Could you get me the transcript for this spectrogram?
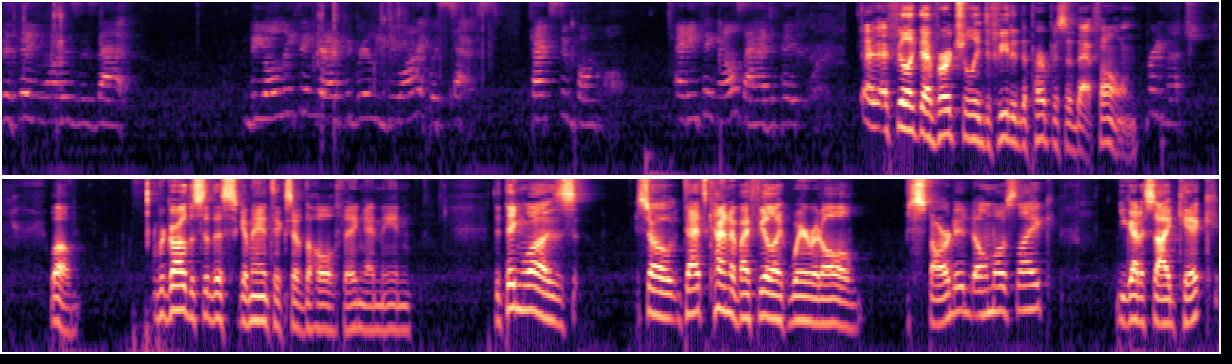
the thing was, is that the only thing that I could really do on it was text, text and phone call. Anything else, I had to pay for. I, I feel like that virtually defeated the purpose of that phone. Pretty much. Well, regardless of the semantics of the whole thing, I mean, the thing was, so that's kind of I feel like where it all started. Almost like you got a sidekick.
